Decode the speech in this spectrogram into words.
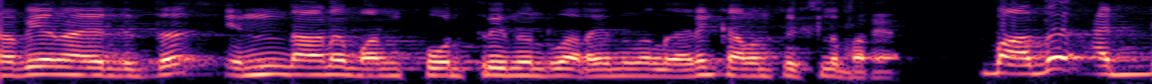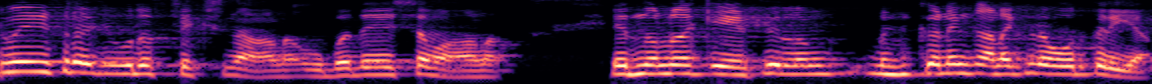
നവ്യ നായരുടെ അടുത്ത് എന്താണ് വൺ ഫോർ ത്രീ എന്ന് പറയുന്നത് കാര്യം കമന്റ് സെക്ഷനിൽ പറയാം. അപ്പൊ അത് അഡ്വൈസറി ജൂറിസ്ഡിക്ഷൻ ആണ് ഉപദേശമാണ് എന്നുള്ള കേസിൽ നിങ്ങൾക്ക് വേണമെങ്കിൽ കണക്കിൽ ഓർത്തിരിക്കാം.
